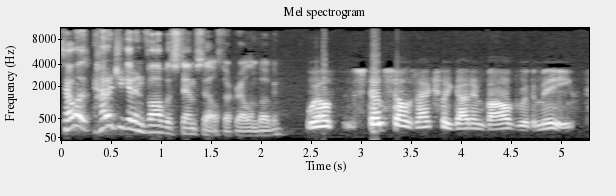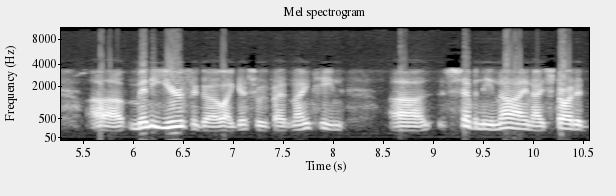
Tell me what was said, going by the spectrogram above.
Tell us, how did you get involved with stem cells, Dr. Ellenbogen? Well, stem cells actually got involved with me uh, many years ago. I guess it was about 1979. I started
